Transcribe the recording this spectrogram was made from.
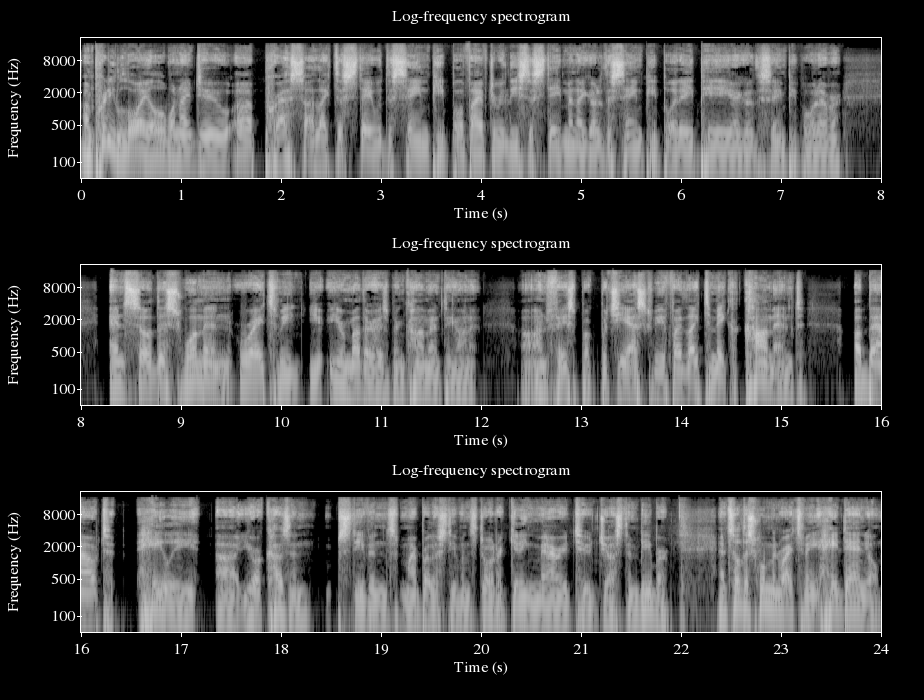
I'm pretty loyal when I do uh, press. I like to stay with the same people. If I have to release a statement, I go to the same people at AP. I go to the same people, whatever. And so this woman writes me. Your mother has been commenting on it uh, on Facebook, but she asked me if I'd like to make a comment about Hailey, uh, your cousin, Stephen's, my brother Stephen's daughter, getting married to Justin Bieber. And so this woman writes me, Hey, Daniel,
